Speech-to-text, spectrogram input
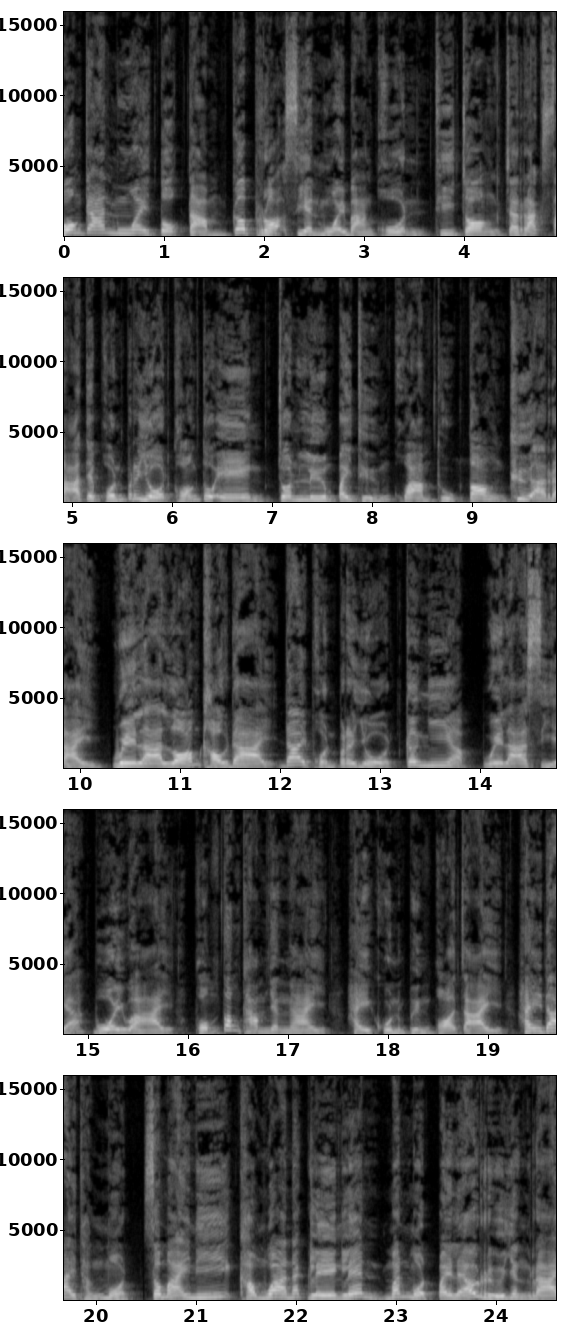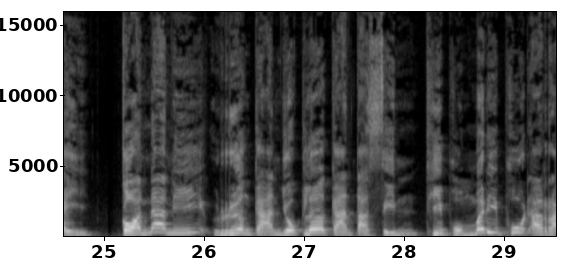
วงการมวยตกต่ำก็เพราะเซียนมวยบางคน ที่จ้องจะรักษาแต่ผลประโยชน์ของตัวเอง จนลืมไปถึงความถูกต้องคืออะไร เวลาล้อมเขาได้ได้ผลประโยชน์ก็เงียบ เวลาเสียโวยวาย ผมต้องทำยังไง ให้คุณพึงพอใจให้ได้ทั้งหมด สมัยนี้คำว่านักเลงเล่นมันหมดไปแล้วหรืออย่างไร ก่อนหน้านี้เรื่องการยกเลิกการตัดสินที่ผมไม่ได้พูดอะไร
